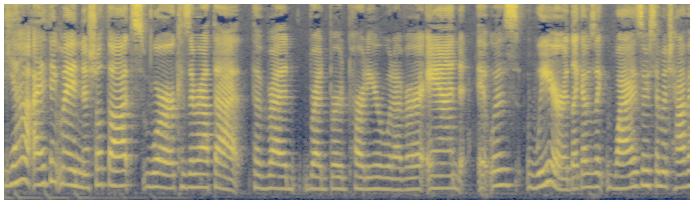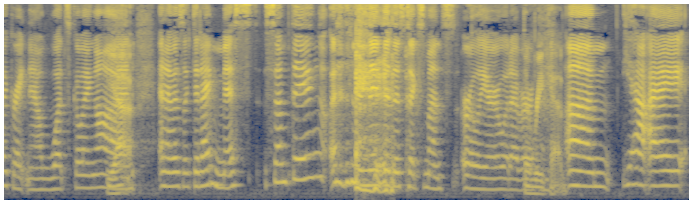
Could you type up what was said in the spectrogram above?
yeah, I think my initial thoughts were because they were at that the red red bird party or whatever, and it was weird. Like I was like, why is there so much havoc right now? What's going on? Yeah. And I was like, did I miss something? and then they did the six months earlier or whatever. The recap. Um, yeah, I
